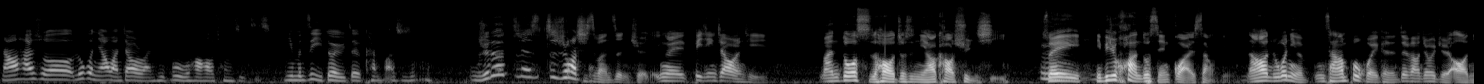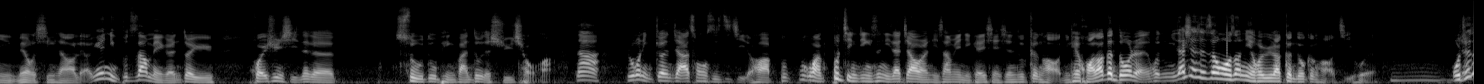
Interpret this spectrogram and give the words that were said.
然后他说，如果你要玩交友软体，不如好好充实自己。你们自己对于这个看法是什么？我觉得这件事这句话其实蛮正确的，因为毕竟交友软体蛮多时候就是你要靠讯息，所以嗯你必须花很多时间挂在上面。然后如果你你常常不回，可能对方就会觉得哦你没有心想要聊，因为你不知道每个人对于回讯息那个速度、频繁度的需求嘛。那如果你更加充实自己的话，不不管不仅仅是你在交友软体上面，你可以显现出更好，你可以滑到更多人，或者你在现实生活中你也会遇到更多更好的机会。嗯，我觉得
